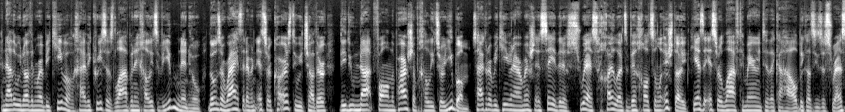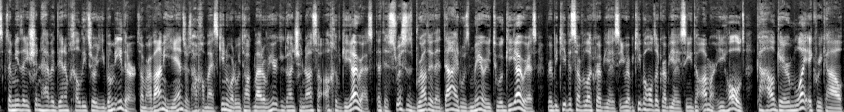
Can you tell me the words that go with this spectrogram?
And now that we know that Rabbi Kiva, b'nei chalitza. Those are rights that have an isser cars to each other. They do not fall in the parsha of chalitza or yibum. So how could Rabbi Kiva and our Mishnah say that if sris chayletz v'chaltzin l'ishtoi, he has an isser lav to marry into the kahal because he's a sris. So that means that he shouldn't have a din of chalitza or yibum either. So Ravami he answers hachal ma'askin. What are we talking about over here? Kigan shenasa achiv giyares. That the sris's brother that died was married to a giyares. Rabbi Kiva served like Rabbi Yasi. Rabbi Kiva holds like Rabbi Yasi. Amr he holds kahal gerim loy ikri kahal.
